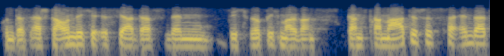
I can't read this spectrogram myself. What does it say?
Und das Erstaunliche ist ja, dass wenn sich wirklich mal was ganz Dramatisches verändert,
